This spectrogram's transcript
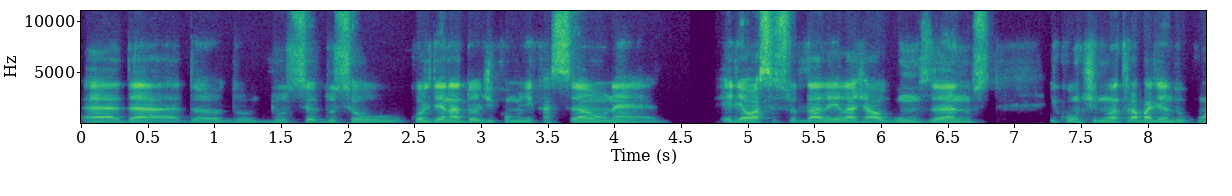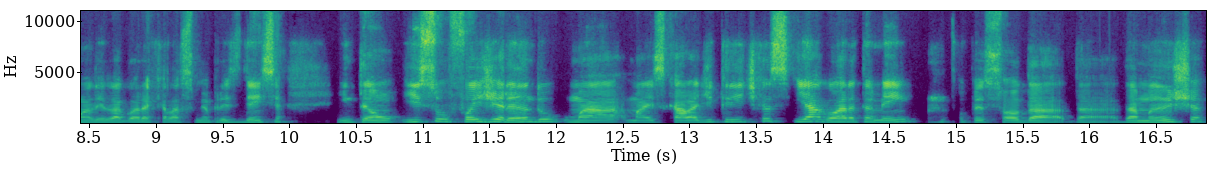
é, da, do, do, do, seu, do seu coordenador de comunicação, né? Ele é o assessor da Leila já há alguns anos e continua trabalhando com a Leila agora que ela assume a presidência. Então, isso foi gerando uma, uma escala de críticas, e agora também o pessoal da, da, da Mancha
